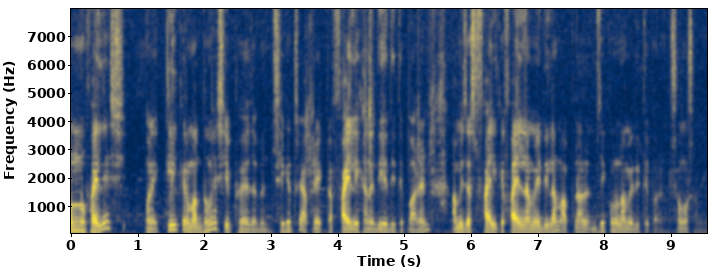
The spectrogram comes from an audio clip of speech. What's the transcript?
অন্য ফাইলে মানে ক্লিকের মাধ্যমে শিফট হয়ে যাবেন। সেক্ষেত্রে আপনি একটা ফাইল এখানে দিয়ে দিতে পারেন। আমি জাস্ট ফাইলকে ফাইল নামে দিলাম, আপনার যে কোনো নামে দিতে পারেন, সমস্যা নেই।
